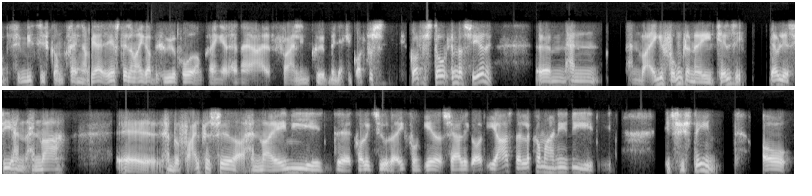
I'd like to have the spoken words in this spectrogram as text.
optimistisk omkring ham. Jeg, jeg stiller mig ikke op i hyldekodet omkring, at han er et fejlindkøb, men jeg kan godt, for, godt forstå dem, der siger det. Øhm, han, han var ikke funklerne i Chelsea. Der vil jeg sige, at han, han var øh, han blev fejlplaceret, og han var inde i et øh, kollektiv, der ikke fungerede særlig godt. I Arsenal, der kommer han ind i et, et, et system, og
